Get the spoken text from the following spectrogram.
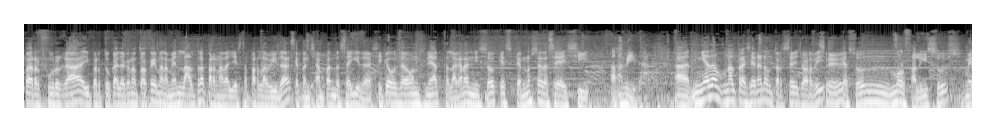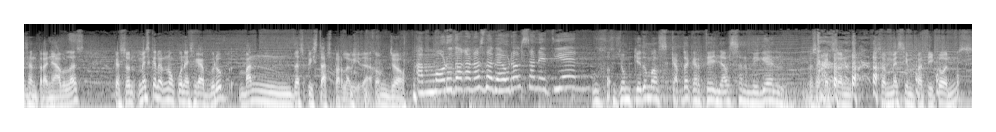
per furgar i per tocar allò que no toca i malament l'altre per anar de llesta per la vida, que t'enxampen de seguida. Així que us heu ensenyat la gran lliçó, que és que no s'ha de ser així a la vida. Uh, N'hi ha un altre gènere, un tercer, Jordi, Sí. que són molt feliços, més entranyables, que són, més que no conèixer cap grup, van despistats per la vida. Com jo. Em moro de ganes de veure el Sant Etienne. Uf, jo em quedo amb els cap de cartell, al Sant Miguel. Doncs aquests són, són més simpaticons.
